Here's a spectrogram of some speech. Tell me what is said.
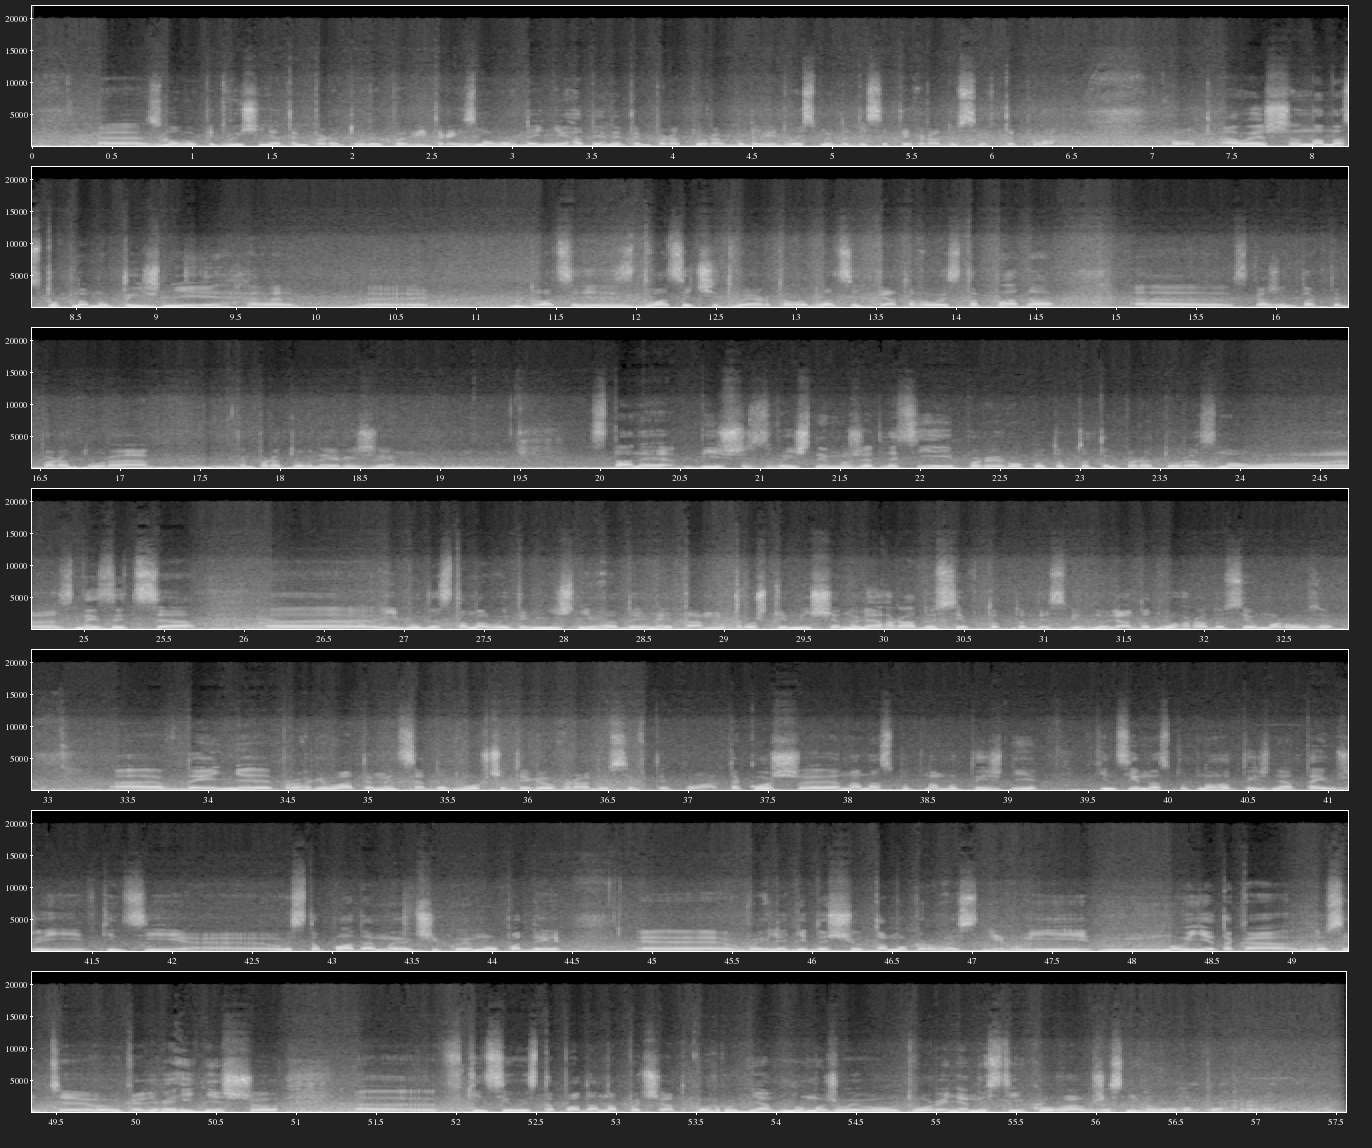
е, знову підвищення температури повітря. І знову в денні години температура буде від 8 до 10 градусів тепла. От. Але ж на наступному тижні. е, 20, з 24-25 листопада, скажімо так, температура, температурний режим стане більш звичним уже для цієї пори року, тобто температура знову е, знизиться е, і буде становити в нічні години там трошки нижче 0 градусів, тобто десь від 0 до 2 градусів морозу. В день е, прогріватиметься до 2-4 градусів тепла. Також е, на наступному тижні, в кінці наступного тижня, та й вже і в кінці е, листопада ми очікуємо опади в вигляді дощу та мокрого снігу. І ну, є така досить велика вірогідність, що в кінці листопада, на початку грудня, ну можливо, утворення не стійкого, а вже снігового покриву.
